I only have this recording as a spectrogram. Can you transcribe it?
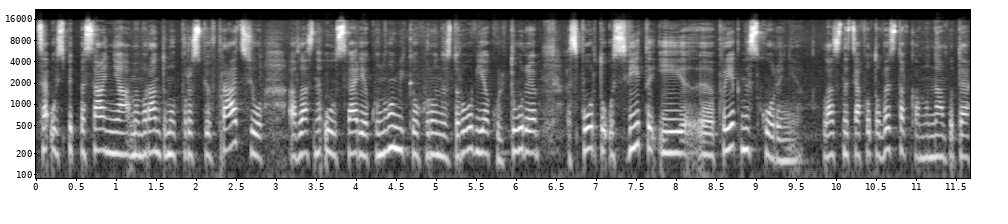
це ось підписання меморандуму про співпрацю власне у сфері економіки, охорони здоров'я, культури, спорту, освіти і е, проєкт нескорені. Власне, ця фотовиставка вона буде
